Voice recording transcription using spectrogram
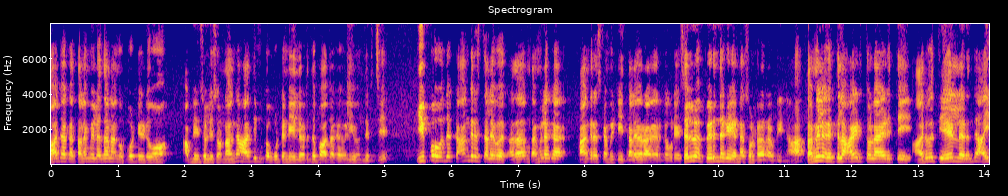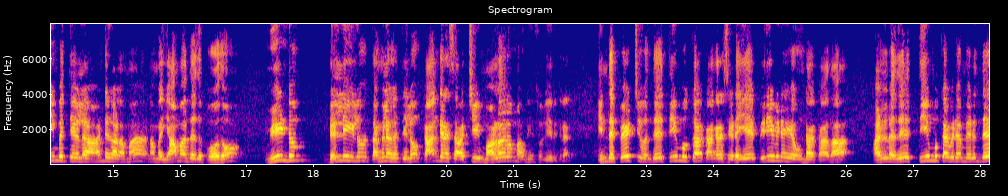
பாஜக தலைமையில தான் நாங்க போட்டியிடுவோம். அப்படின்னு சொல்லி சொன்னாங்க. அதிமுக கூட்டணியில இருந்து பாஜக வெளியே வந்துருச்சு. இப்போ வந்து காங்கிரஸ் தலைவர் அதாவது தமிழக காங்கிரஸ் கமிட்டி தலைவராக இருக்கக்கூடிய செல்வ பெருந்தகை என்ன சொல்றாரு அப்படின்னா தமிழகத்துல ஆயிரத்தி தொள்ளாயிரத்தி அறுபத்தி ஏழுல இருந்து ஐம்பத்தி ஏழு ஆண்டு காலமா நம்ம ஏமாந்தது போதும். மீண்டும் டெல்லியிலும் தமிழகத்திலும் காங்கிரஸ் ஆட்சி மலரும் அப்படின்னு சொல்லி இருக்கிறார் இந்த பேச்சு வந்து திமுக காங்கிரஸ் இடையே பிரிவினையை உண்டாக்காதா? அல்லது திமுகவிடமிருந்து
